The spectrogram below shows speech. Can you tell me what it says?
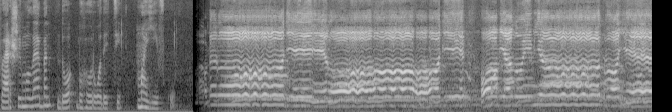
перший молебен до Богородиці Маївку. Роді, роді, пом'яну ім'я Твоє,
